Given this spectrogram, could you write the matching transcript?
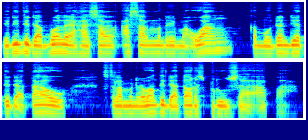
Jadi tidak boleh asal asal menerima uang, kemudian dia tidak tahu setelah menerima uang tidak tahu harus berusaha apa.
